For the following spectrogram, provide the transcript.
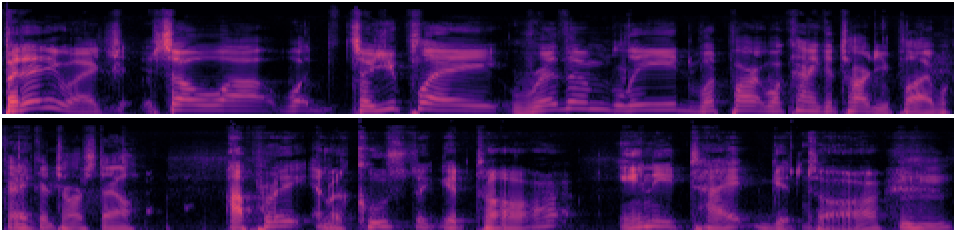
but anyway, so uh, what? So you play rhythm, lead. What part? What kind of guitar do you play? What kind of guitar style? I play an acoustic guitar, any type guitar. Uh,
